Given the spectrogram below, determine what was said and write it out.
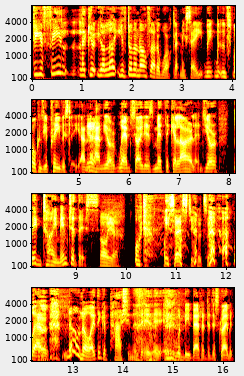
do you feel like you're, you're like you've done an awful lot of work? Let me say we, we have spoken to you previously, and Yeah. and your website is Mythical Ireland. You're big time into this, Oh yeah, but obsessed, you could say. well, no, no. I think a passion is it, it, it would be better to describe it.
